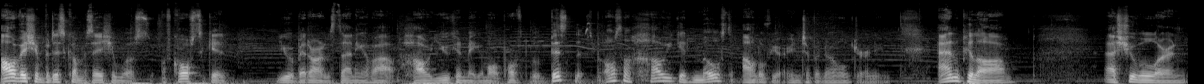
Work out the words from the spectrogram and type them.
Our vision for this conversation was, of course, to get you a better understanding about how you can make a more profitable business, but also how you get most out of your entrepreneurial journey. And Pilar, as you will learn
